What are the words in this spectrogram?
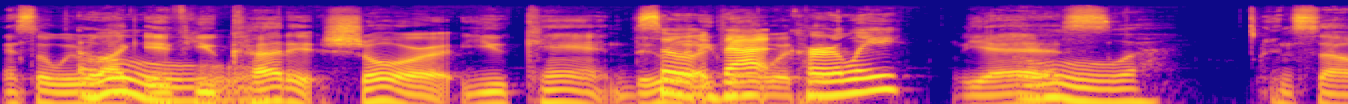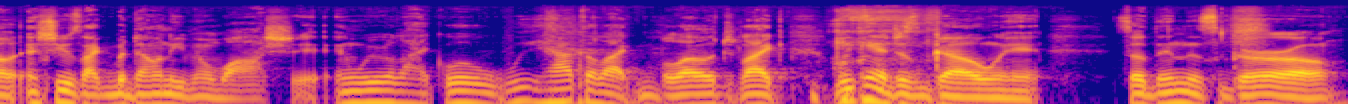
And so we were like, if you cut it short, you can't do So that with it. curly? Yes. Ooh. And so, and she was like, but don't even wash it. And we were like, well, we have to like blow, like, we can't just go in. So then this girl,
